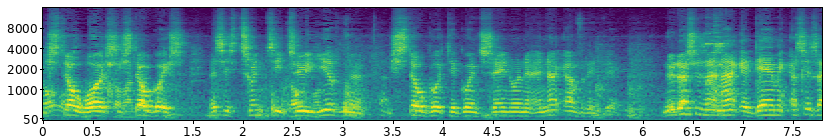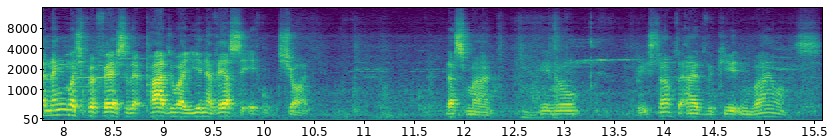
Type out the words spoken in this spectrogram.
He's still watched. He's still got his. This is 22 years now. He's still got to go and sign on it and that every day. Now this is an academic. This is an English professor at Padua University, Sean. This man, you know. But he started advocating violence.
